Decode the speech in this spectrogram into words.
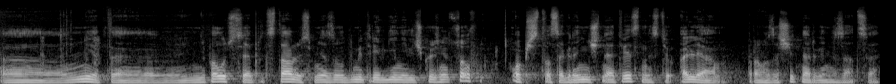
А, Нет, э, не получится, я представлюсь. Меня зовут Дмитрий Евгеньевич Кузнецов. Общество с ограниченной ответственностью «Алям», правозащитная организация.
